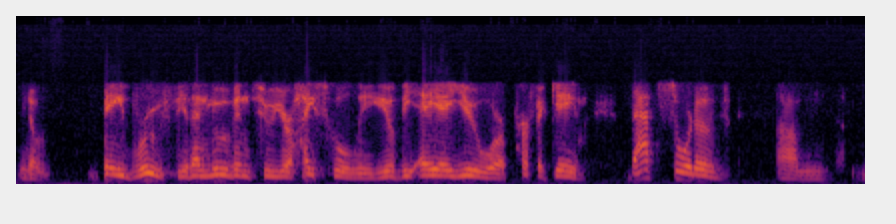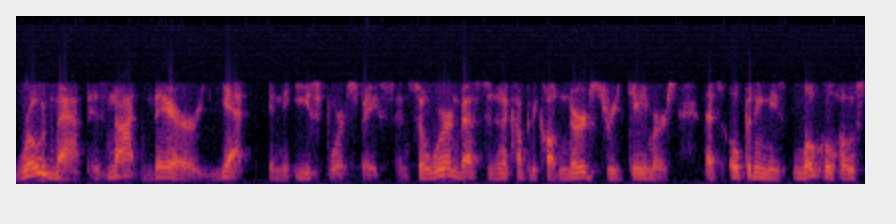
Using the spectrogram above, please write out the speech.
you know Babe Ruth you then move into your high school league you have the AAU or a perfect game that sort of um, roadmap is not there yet in the esports space. And so we're invested in a company called Nerd Street Gamers that's opening these Localhost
